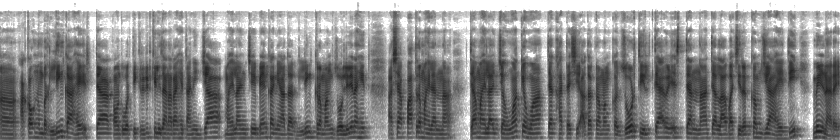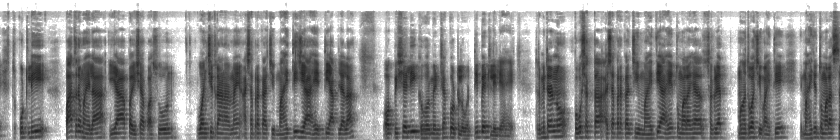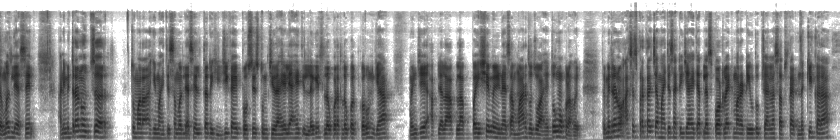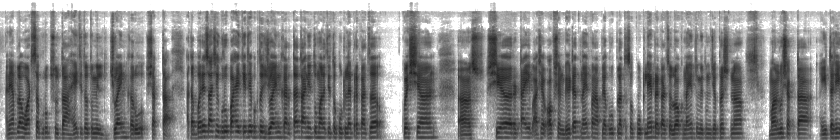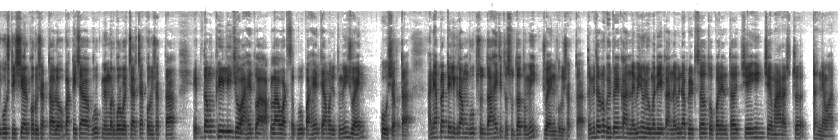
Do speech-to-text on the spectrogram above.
अकाउंट नंबर लिंक आहे त्या अकाउंटवरती क्रेडिट केली जाणार आहेत आणि ज्या महिलांचे बँक आणि आधार लिंक क्रमांक जोडलेले नाहीत अशा पात्र महिलांना त्या महिला जेव्हा केव्हा त्या खात्याशी आधार क्रमांक जोडतील त्यावेळेस त्यांना त्या लाभाची रक्कम जी आहे ती मिळणार आहे. तर कुठलीही पात्र महिला या पैशापासून वंचित राहणार नाही अशा प्रकारची माहिती जी आहे ती आपल्याला ऑफिशियली गव्हर्नमेंटच्या पोर्टलवरती भेटलेली आहे. तर मित्रांनो बघू शकता अशा प्रकारची माहिती आहे. तुम्हाला ह्या सगळ्यात महत्त्वाची माहिती आहे. ही माहिती तुम्हाला समजली असेल. आणि मित्रांनो जर तुम्हाला ही माहिती समजली असेल तर ही जी काही प्रोसेस तुमची राहिलेली आहे ती लगेच लवकरात लवकर करून घ्या. म्हणजे आपल्याला आपला पैसे मिळण्याचा मार्ग जो आहे तो मोकळा होईल. तर मित्रांनो अशाच प्रकारच्या माहितीसाठी जी आहे ते आपल्या स्पॉटलाईट मराठी यूट्यूब चॅनलला सबस्क्राईब नक्की करा. आणि आपला व्हॉट्सअप ग्रुप सुद्धा आहे तिथं तुम्ही जॉईन करू शकता. आता बरेच असे ग्रुप आहेत तिथे फक्त जॉईन करतात आणि तुम्हाला तिथं कुठल्याही प्रकारचं क्वेश्चन शेअर टाईप असे ऑप्शन भेटत नाहीत पण आपल्या ग्रुपला तसं कुठल्याही प्रकारचं लॉक नाही. तुम्ही तुमचे प्रश्न मांडू शकता इतरही गोष्टी शेअर करू शकता लो बाकीच्या ग्रुप मेंबर बरोबर चर्चा करू शकता. एकदम फ्रीली जो आहे तो आपला व्हॉट्सअप ग्रुप आहे त्यामध्ये तुम्ही जॉईन होऊ शकता. आणि आपला टेलिग्राम ग्रुप सुद्धा आहे तिथं सुद्धा तुम्ही जॉईन करू शकता. तर मित्रांनो भेटू एका नवीन व्हिडिओमध्ये एका नवीन अपडेटसह तोपर्यंत जय हिंद जय महाराष्ट्र. धन्यवाद.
